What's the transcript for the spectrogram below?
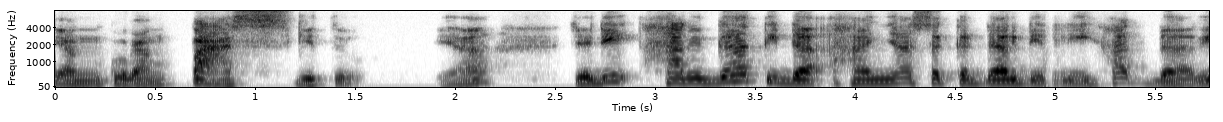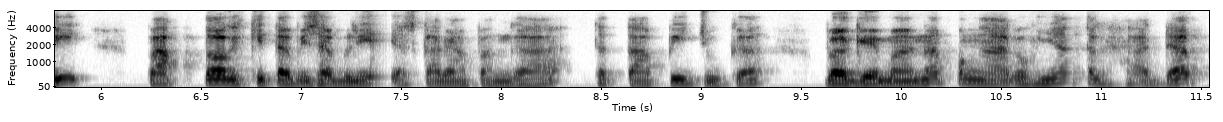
yang kurang pas gitu. Ya, jadi harga tidak hanya sekedar dilihat dari faktor kita bisa beli sekarang apa enggak, tetapi juga bagaimana pengaruhnya terhadap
